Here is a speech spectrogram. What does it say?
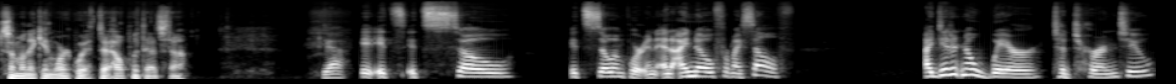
someone they can work with to help with that stuff. Yeah, it, it's it's so it's so important, and I know for myself, I didn't know where to turn to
